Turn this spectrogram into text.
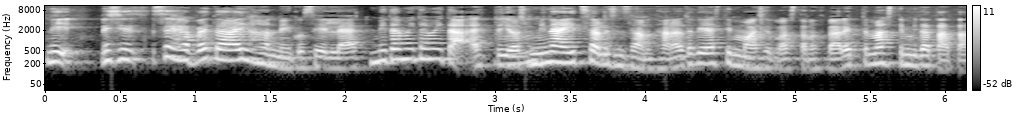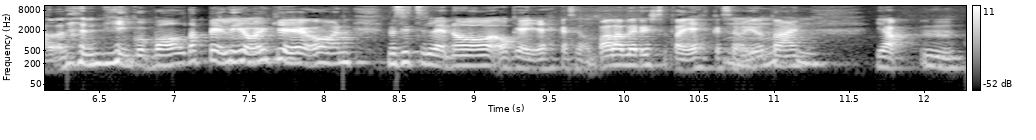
Niin, niin siis sehän vetää ihan niin kuin silleen, että mitä, mitä, mitä. Että jos minä itse olisin saanut häneltä viestin, mä olisin vastannut välittömästi, mitä tämä tällainen niin kuin valtapeli oikein on. No sitten silleen, no okei, ehkä se on palaverissa tai ehkä se on jotain. Ja mm,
